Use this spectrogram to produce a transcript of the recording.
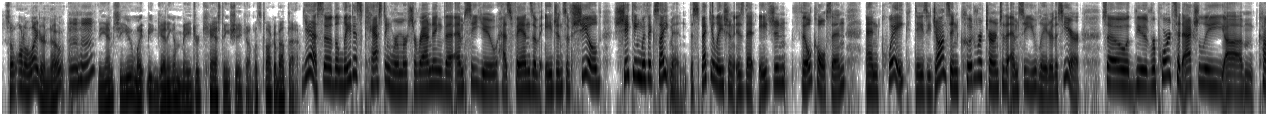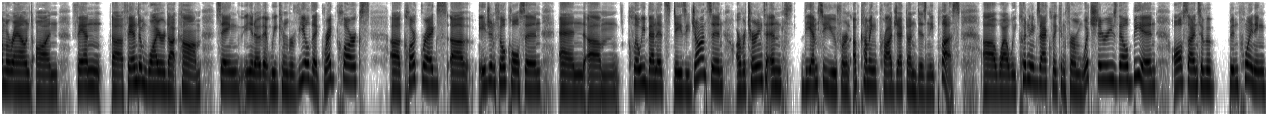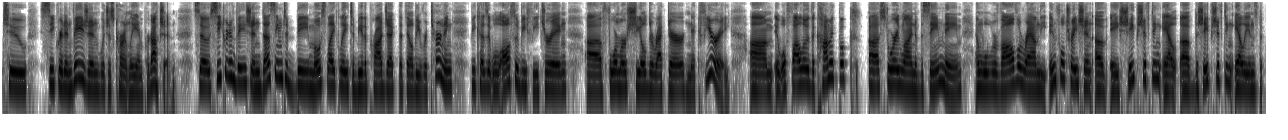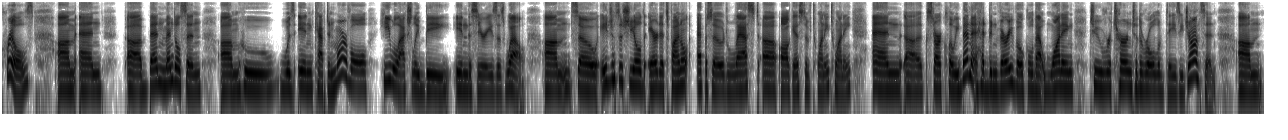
So, on a lighter note, Mm-hmm. the MCU might be getting a major casting shakeup. Let's talk about that. Yeah, so the latest casting rumor surrounding the MCU has fans of Agents of S.H.I.E.L.D. shaking with excitement. The speculation is that Agent Phil Coulson and Quake, Daisy Johnson, could return to the MCU later this year. So the reports had actually um, come around on fan uh, fandomwire.com saying, you know, that we can reveal that Greg Clark's uh, Clark Gregg's uh, Agent Phil Coulson and um, Chloe Bennet's Daisy Johnson are returning to the MCU for an upcoming project on Disney Plus. Uh, while we couldn't exactly confirm which series they'll be in, all signs have been pointing to Secret Invasion, which is currently in production. So, Secret Invasion does seem to be most likely to be the project that they'll be returning because it will also be featuring uh, former S.H.I.E.L.D. director Nick Fury. Um, it will follow the comic book uh, storyline of the same name and will revolve around the infiltration of a shape-shifting al- of the shape-shifting aliens, the Skrulls, um, and uh, Ben Mendelsohn, um, who was in Captain Marvel, he will actually be in the series as well. Um, so Agents of S.H.I.E.L.D. aired its final episode last uh, August of 2020, and uh, star Chloe Bennet had been very vocal about wanting to return to the role of Daisy Johnson. Um,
